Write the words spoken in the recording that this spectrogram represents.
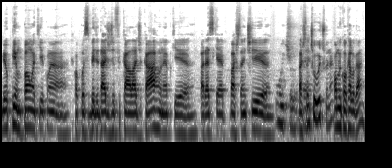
meio pimpão aqui com a, com a possibilidade de ficar lá de carro, né? Porque parece que é bastante, Útil. bastante útil, né? Como em qualquer lugar.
